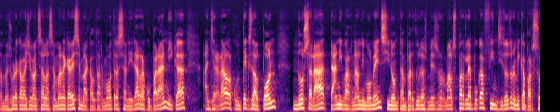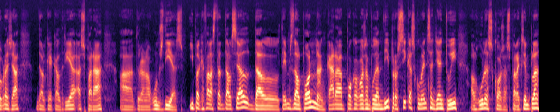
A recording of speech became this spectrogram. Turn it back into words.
A mesura que vagi avançant la setmana que ve, sembla que el termòmetre s'anirà recuperant i que, en general, el context del pont no serà tan hivernal ni molt menys, sinó amb temperatures més normals per l'època, fins i tot una mica per sobre ja del que caldria esperar eh, durant alguns dies. I pel que fa a l'estat del cel, del temps del pont, encara poca cosa en podem dir, però sí que es comencen ja a intuir algunes coses. Per exemple,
